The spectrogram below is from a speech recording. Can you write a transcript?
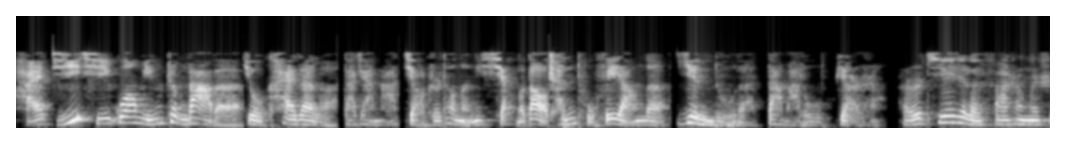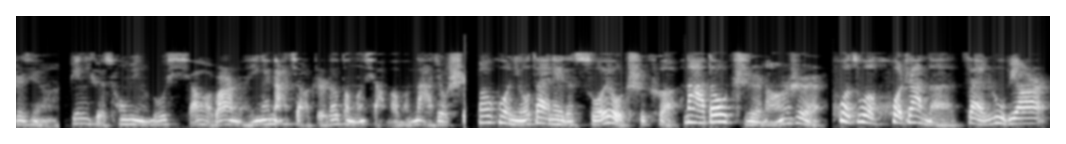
还极其光明正大的就开在了大家拿脚趾头能想得到尘土飞扬的印度的大马路边上。而接下来发生的事情，冰雪聪明如小伙伴们应该拿脚趾头都能想到的，那就是包括牛在内的所有吃客，那都只能是或坐或站的在路边儿，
